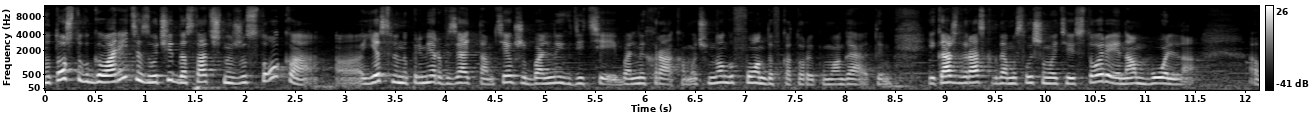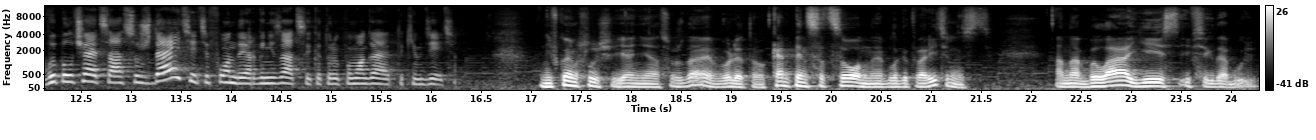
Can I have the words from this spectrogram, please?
Но то, что вы говорите, звучит достаточно жестоко. А, если, например, взять там тех же больных детей, больных раком, очень много фондов, которые помогают им. И каждый раз, когда мы слышим эти истории, нам больно. Вы, получается, осуждаете эти фонды и организации, которые помогают таким детям? Ни в коем случае я не осуждаю. Более того, компенсационная благотворительность, она была, есть и всегда будет.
